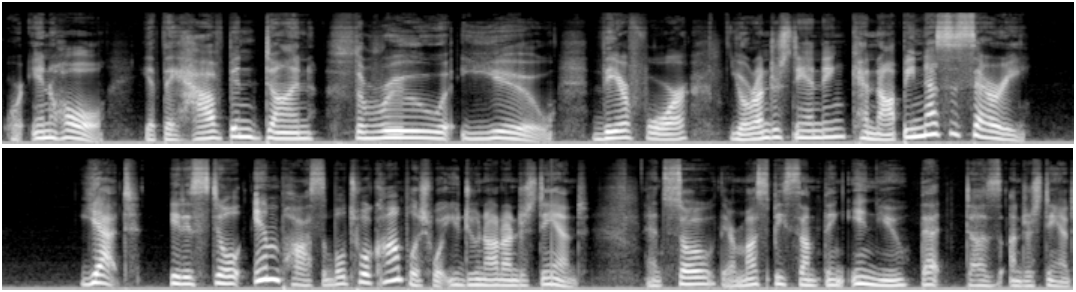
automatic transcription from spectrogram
or in whole, yet they have been done through you. Therefore, your understanding cannot be necessary. Yet, it is still impossible to accomplish what you do not understand. And so there must be something in you that does understand.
